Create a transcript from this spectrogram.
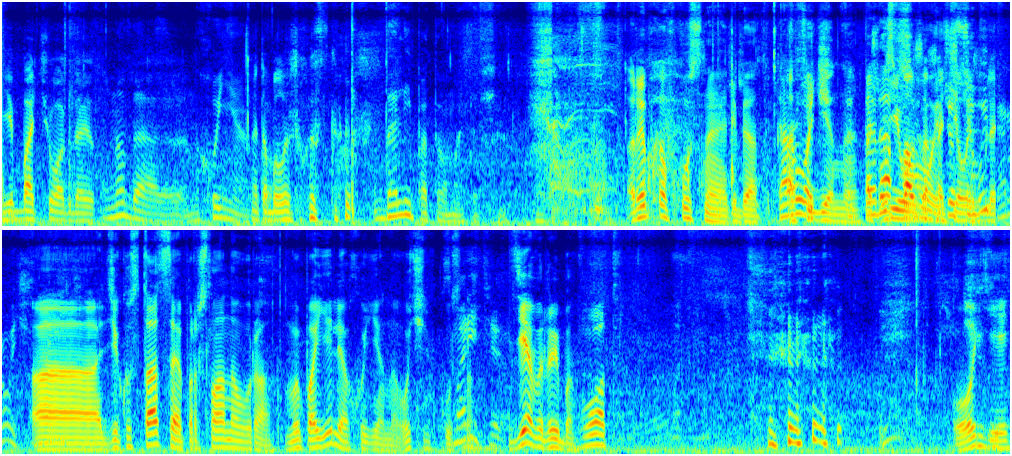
Ебать, чувак дает. Ну да, да, да, ну хуйня. Это было жестко. Удали потом это все. Рыбка вкусная, ребят. Короче, Офигенная. тогда захотелось, блядь. Короче, А, дегустация прошла на ура. Мы поели охуенно, очень вкусно. смотрите. Где рыба? Вот. Окей.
